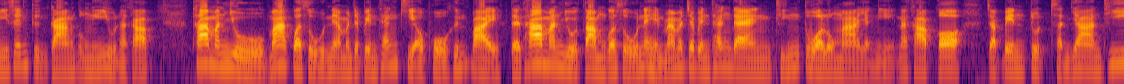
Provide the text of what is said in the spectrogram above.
มีเส้นกึ่งกลางตรงนี้อยู่นะครับถ้ามันอยู่มากกว่าศูนย์เนี่ยมันจะเป็นแท่งเขียวโผล่ขึ้นไป แต่ถ้ามันอยู่ต่ำกว่าศูนย์เนี่ยเห็นไหมมันจะเป็นแท่งแดงทิ้งตัวลงมาอย่างนี้นะครับก็จะเป็นจุดสัญญาณที่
